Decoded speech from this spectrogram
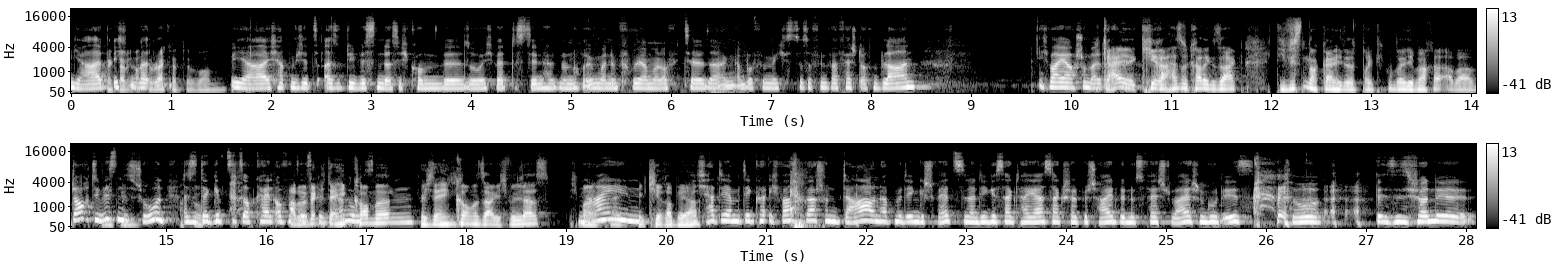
Ja, Ich ich, habe ich record beworben. Ja, ich habe mich jetzt, also die wissen, dass ich kommen will. So, ich werde das denen halt nur noch irgendwann im Frühjahr mal offiziell sagen. Aber für mich ist das auf jeden Fall fest auf dem Plan. Ich war ja auch schon mal Geil, Kira, hast du gerade gesagt, die wissen noch gar nicht, dass ich das Praktikum bei dir mache, aber. Da. Doch, die wissen es schon. Also so. da gibt es jetzt auch kein offizielles Aber wenn ich da hinkomme, wenn ich da hinkomme und sage, ich will das, ich meine, Nein. hey, mit Kira Bär. Ich hatte ja mit denen, ich war sogar schon da und habe mit denen geschwätzt und dann die gesagt, ja, sag halt Bescheid, wenn du es fest weißt und gut ist. So, das ist schon eine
